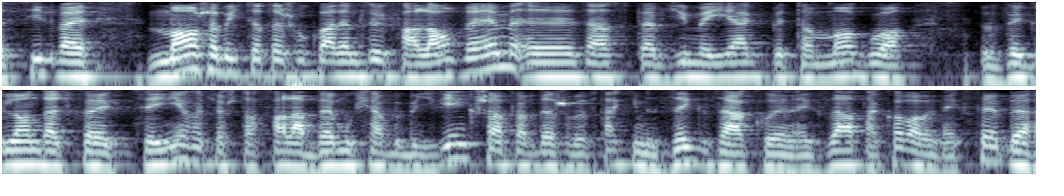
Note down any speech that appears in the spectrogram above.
e, silver może być to też układem trójfalowym, E, zaraz sprawdzimy jakby to mogło wyglądać korekcyjnie, chociaż ta fala B musiałaby być większa, prawda, żeby w takim zygzaku rynek zaatakował, rynek srebra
